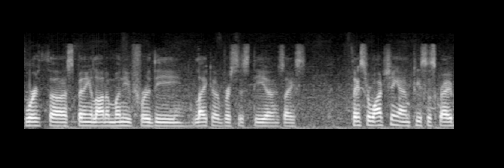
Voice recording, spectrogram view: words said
worth uh, spending a lot of money for the Leica versus the uh, Zeiss. Thanks for watching and please subscribe.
